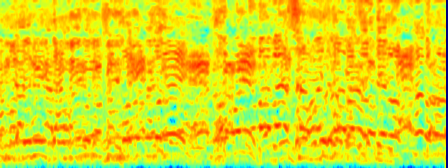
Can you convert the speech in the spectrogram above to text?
আমাদের এই সম্বোধন করে রক্ষা করার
